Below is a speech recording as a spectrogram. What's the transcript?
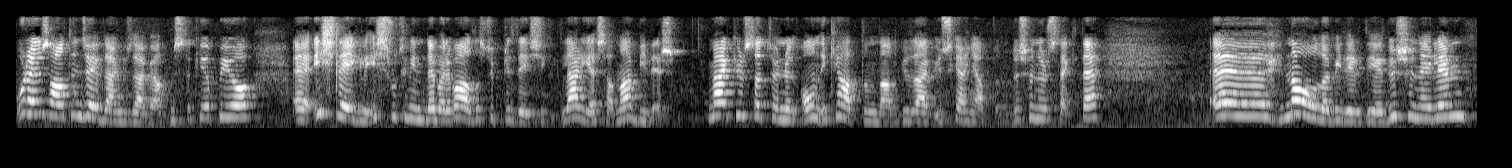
Uranüs 6. evden güzel bir 60'lık yapıyor. E, işle ilgili iş rutininde böyle bazı sürpriz değişiklikler yaşanabilir. Merkür Satürn'ün 12 hattından güzel bir üçgen yaptığını düşünürsek de e, ne olabilir diye düşünelim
